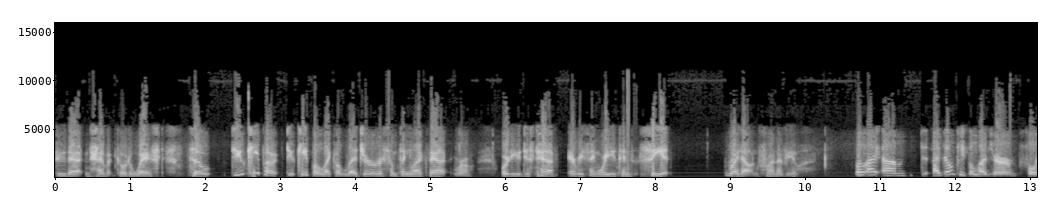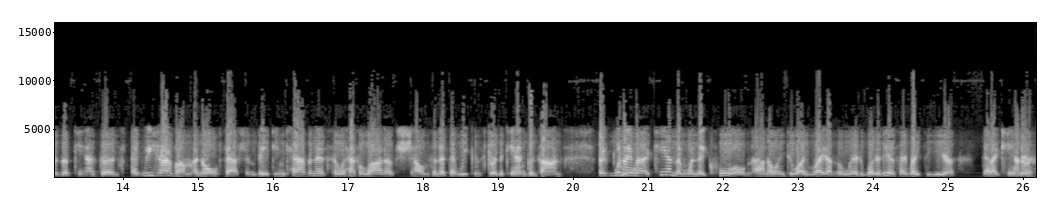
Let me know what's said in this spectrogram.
do that and have it go to waste. So, do you keep a do you keep a like a ledger or something like that, or or do you just have everything where you can see it right out in front of you? Well, I um I don't keep a ledger for the canned goods. I, we have um an old-fashioned baking cabinet, so it has a lot of shelves in it that we can store the canned goods on. But whenever cool. I can them, when they cool, not only do I write on the lid what it is, I write the year that I can. Sure.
